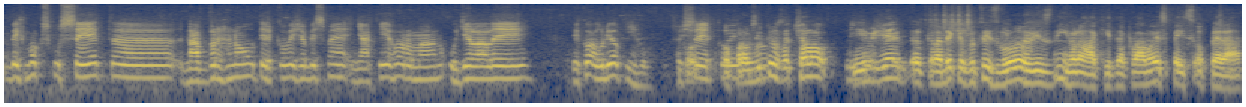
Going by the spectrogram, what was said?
bych mohl zkusit navrhnout Jirkovi, že bychom nějaký jeho román udělali jako audioknihu. Což se Jirkovi Opravdu to začalo tím, že Radek Kococej zvolil Hvězdný honáky, taková moje space opera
